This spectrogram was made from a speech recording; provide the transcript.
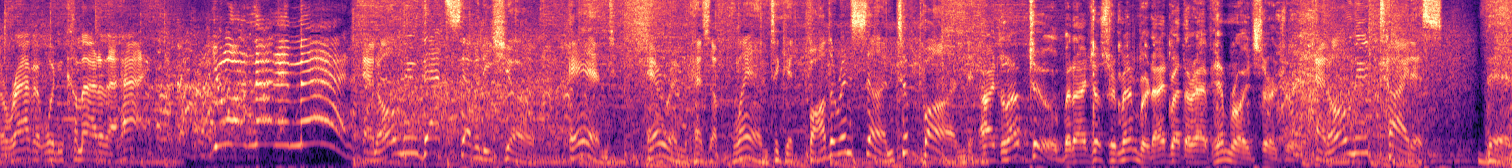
The rabbit wouldn't come out of the hat. You are not a man! An all new That 70 Show. And Erin has a plan to get father and son to bond. I'd love to, but I just remembered I'd rather have hemorrhoid surgery. An all new Titus. Then.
